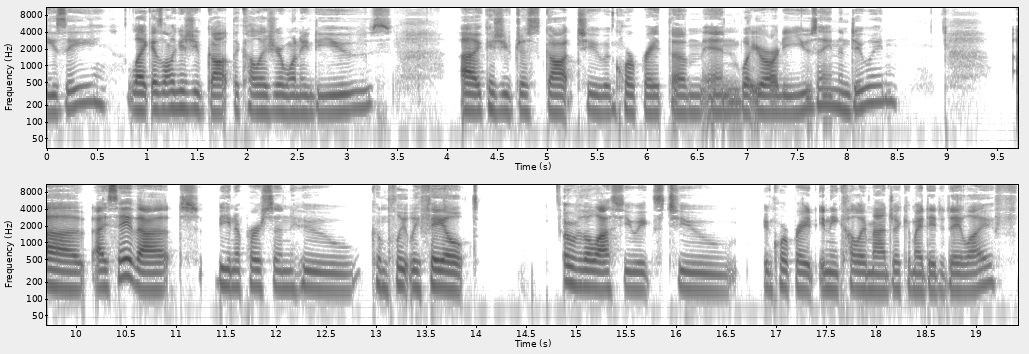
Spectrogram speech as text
easy. Like as long as you've got the colors you're wanting to use uh because you've just got to incorporate them in what you're already using and doing. Uh i say that being a person who completely failed over the last few weeks to incorporate any color magic in my day-to-day life?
